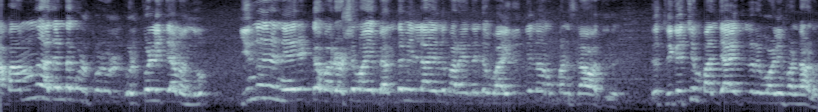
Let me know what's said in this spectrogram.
അപ്പൊ അന്ന് അജണ്ട ഉൾക്കൊ- ഉൾക്കൊള്ളിക്കാമെന്നും ഇന്ന് നേരിട്ട് നേരിട്ടോ പരോക്ഷമായോ ബന്ധമില്ല എന്ന് പറയുന്നതിന്റെ വൈരുദ്ധ്യം നമുക്ക് മനസ്സിലാവാത്തത്. ഇത് തികച്ചും പഞ്ചായത്തിന്റെ റിവോൾവിംഗ് ഫണ്ടാണ്.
